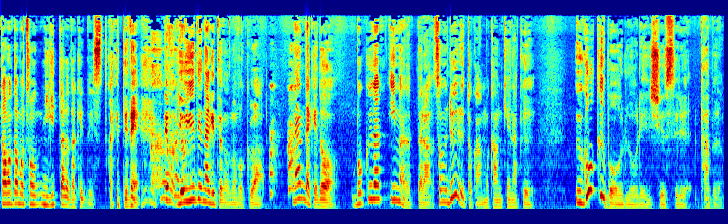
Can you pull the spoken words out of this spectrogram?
たまたまその握ったらだけですとか言ってね。でも余裕で投げてたの僕は。なんだけど僕だ今だったらそのルールとかあんま関係なく動くボールを練習する多分。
